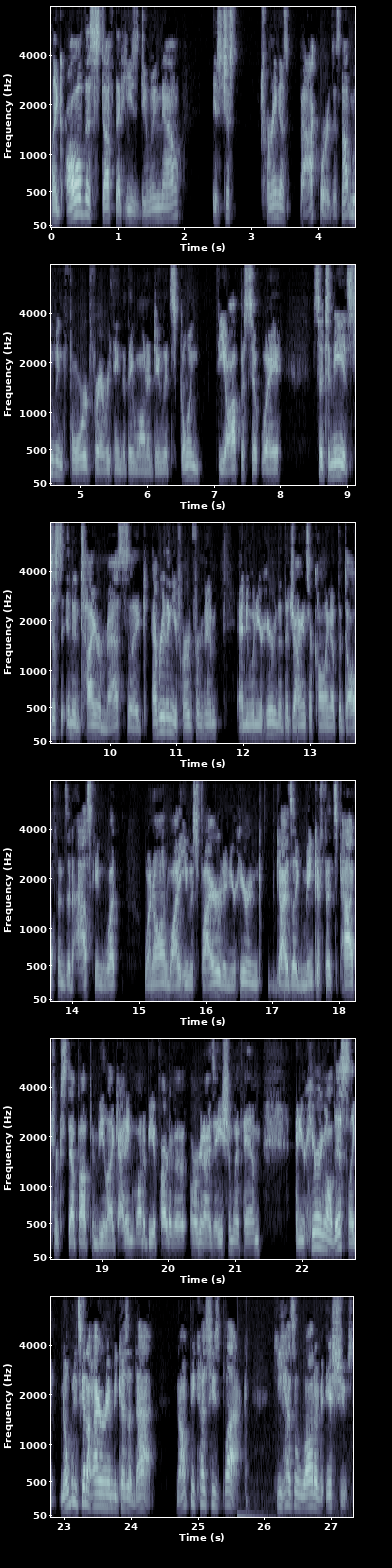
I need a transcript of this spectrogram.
like all of this stuff that he's doing now is just turning us backwards. It's not moving forward for everything that they want to do, it's going the opposite way so to me, it's just an entire mess. Like everything you've heard from him, and when you're hearing that the Giants are calling up the Dolphins and asking what went on, why he was fired, and you're hearing guys like Minkah Fitzpatrick step up and be like, "I didn't want to be a part of an organization with him," and you're hearing all this, like nobody's going to hire him because of that, not because he's black. He has a lot of issues.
